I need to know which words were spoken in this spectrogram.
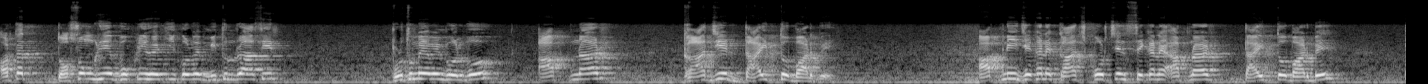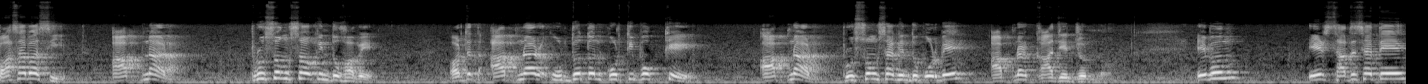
অর্থাৎ দশম গৃহে বক্রি হয়ে কী করবে? মিথুন রাশির। প্রথমে আমি বলব, আপনার কাজের দায়িত্ব বাড়বে। আপনি যেখানে কাজ করছেন, সেখানে আপনার দায়িত্ব বাড়বে। পাশাপাশি আপনার প্রশংসাও কিন্তু হবে। অর্থাৎ আপনার ঊর্ধ্বতন কর্তৃপক্ষে আপনার প্রশংসা কিন্তু করবে আপনার কাজের জন্য। এবং এর সাথে সাথে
